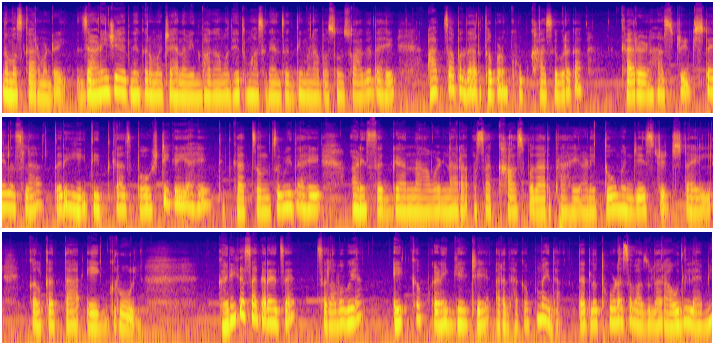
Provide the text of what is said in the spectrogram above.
नमस्कार मंडळी. जाणीचे यज्ञकर्माच्या या नवीन भागामध्ये तुम्हा सगळ्यांचं अगदी मनापासून स्वागत आहे. आजचा पदार्थ पण खूप खास आहे बरं का. कारण हा स्ट्रीट स्टाईल असला तरीही तितकाच पौष्टिकही आहे तितकाच चमचमीत आहे आणि सगळ्यांना आवडणारा असा खास पदार्थ आहे आणि तो म्हणजे street style Calcutta egg roll. घरी कसा करायचा आहे चला बघूया. एक कप कणिक घ्यायचे अर्धा कप मैदा. त्यातलं थोडासा बाजूला राहू दिला आहे मी.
